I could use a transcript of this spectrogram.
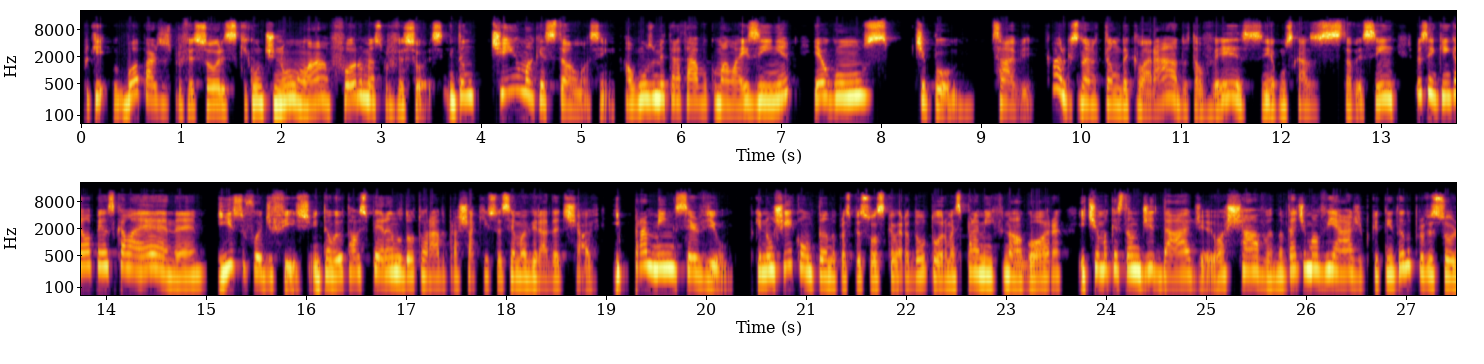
Porque boa parte dos professores que continuam lá foram meus professores. Então tinha uma questão, assim. Alguns me tratavam como uma laizinha e alguns, tipo. Sabe? Claro que isso não era tão declarado, talvez, em alguns casos, talvez sim. Tipo assim, quem que ela pensa que ela é, né? Isso foi difícil. Então eu tava esperando o doutorado pra achar que isso ia ser uma virada de chave. E pra mim serviu. Porque não cheguei contando pras pessoas que eu era doutora, mas pra mim, final agora. E tinha uma questão de idade. Eu achava, na verdade, uma viagem, porque tem tanto professor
